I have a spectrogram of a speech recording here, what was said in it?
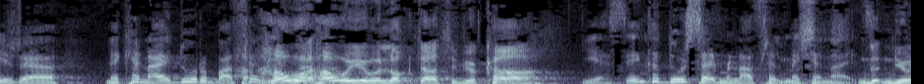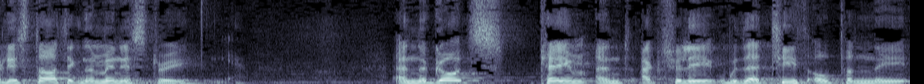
իր ը, մեքենայի դուռը բացել։ how, եւ նա- how were you locked out of your car? Yes, inքը դուրս էր մնացել մեքենայից։ The- Newly starting the ministry. Yeah. And the goats came and actually, with their teeth, opened the,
